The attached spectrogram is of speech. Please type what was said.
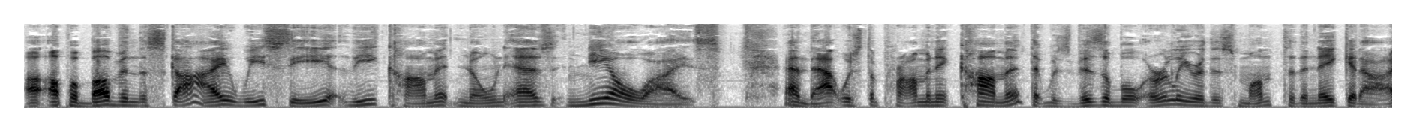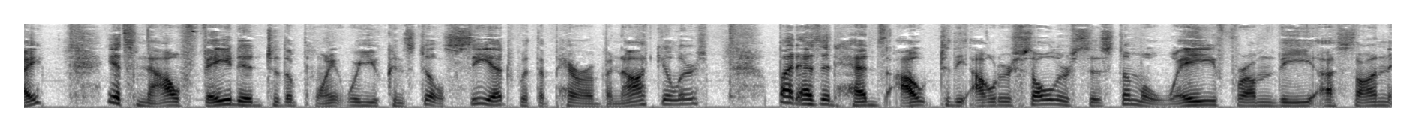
uh, up above in the sky, we see the comet known as Neowise. And that was the prominent comet that was visible earlier this month to the naked eye. It's now faded to the point where you can still see it with a pair of binoculars. But as it heads out to the outer solar system away from the uh, sun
